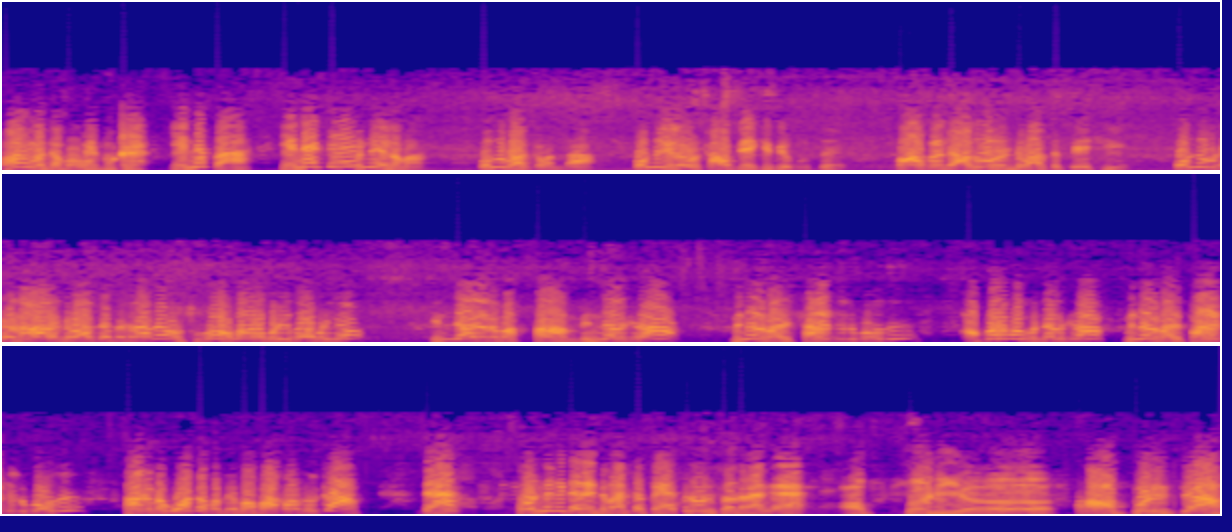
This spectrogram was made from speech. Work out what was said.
வாங்க மச்சான் போவோம். என்னப்பா என்னாச்சு? பொண்ணு என்னமா பொண்ணு பார்க்க வந்தா பொண்ணுல ஒரு காப்பியை கிப்பி கொடுத்து மாப்பிள்ளை அதுவும் ரெண்டு வார்த்தை பேசி பொண்ணு கிட்ட நான் ரெண்டு வார்த்தை பேசினா சுமூகமான முடிவு பெற முடியும். இந்த ஆள் என்னமா ஆ, மின்னலுங்கிறா மின்னல் மாதிரி சரட்டுன்னு போகுது. அப்புறமா மின்னலுங்கிறா மின்னல் மாதிரி பரட்டுன்னு போகுது. நாங்க என்ன ஓட்ட பந்தயமா பார்க்க வந்திருக்கோம் டா, பொண்ணுகிட்ட ரெண்டு வார்த்தை பேசணும்னு சொல்றாங்க. அப்படியா? அப்படித்தான்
